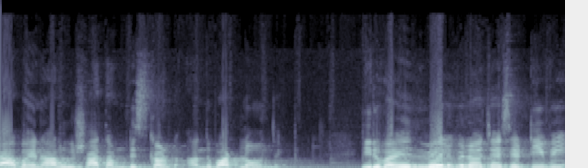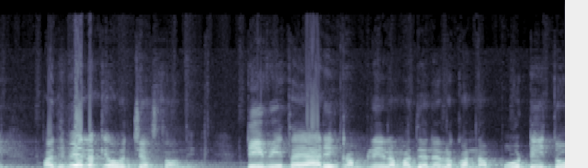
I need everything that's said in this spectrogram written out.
యాభై నాలుగు శాతం డిస్కౌంట్ అందుబాటులో ఉంది. ఇరవై ఐదు వేలు విలువ చేసే టీవీ పదివేలకే వచ్చేస్తోంది. టీవీ తయారీ కంపెనీల మధ్య నెలకొన్న పోటీతో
